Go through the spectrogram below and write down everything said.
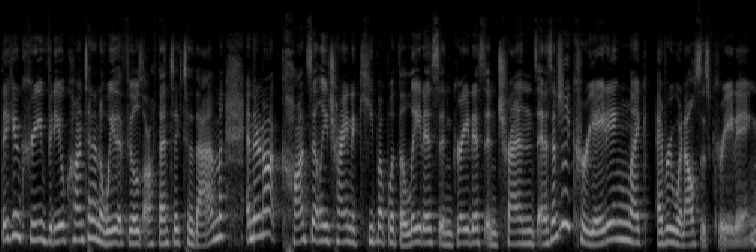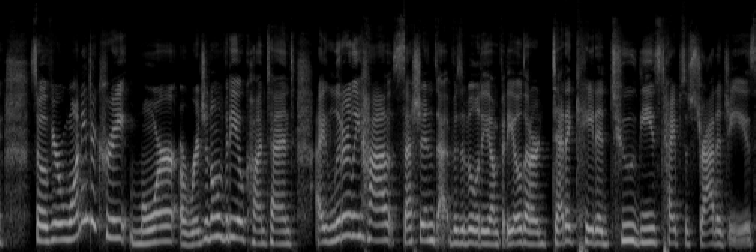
They can create video content in a way that feels authentic to them. And they're not constantly trying to keep up with the latest and greatest and trends and essentially creating like everyone else is creating. So if you're wanting to create more original video content, I literally have sessions at Visibility on Video that are dedicated to these types of strategies.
